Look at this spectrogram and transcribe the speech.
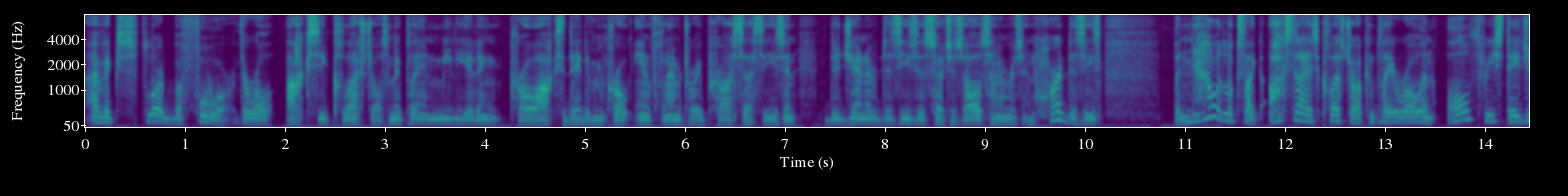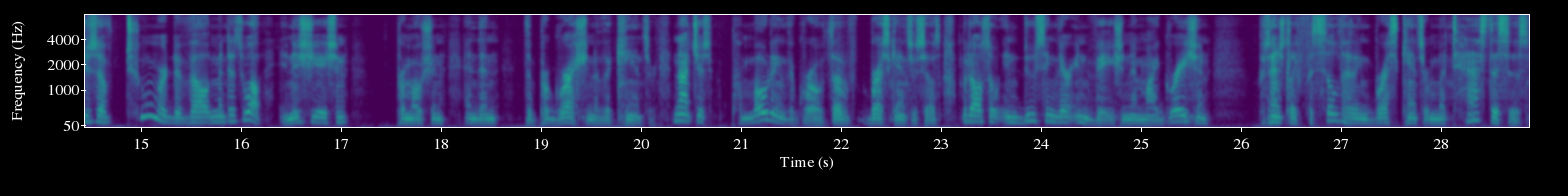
I've explored before the role oxycholesterols may play in mediating pro-oxidative and pro-inflammatory processes in degenerative diseases such as Alzheimer's and heart disease, but now it looks like oxidized cholesterol can play a role in all three stages of tumor development as well— initiation, promotion, and then the progression of the cancer, not just promoting the growth of breast cancer cells, but also inducing their invasion and migration, potentially facilitating breast cancer metastasis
